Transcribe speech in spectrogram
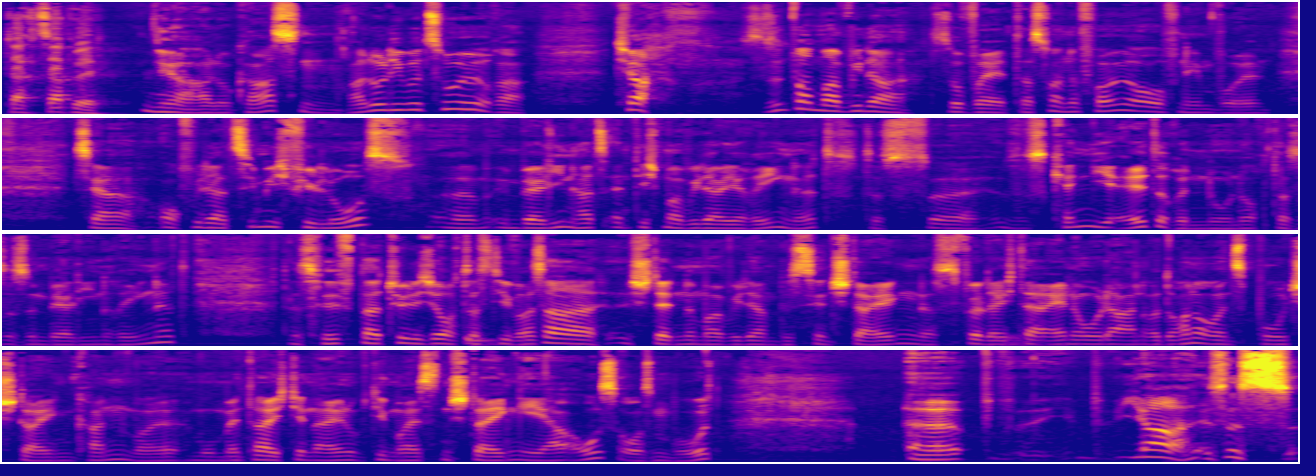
Tag Zappel. Ja, hallo Carsten. Hallo liebe Zuhörer. Tja, sind wir mal wieder so weit, dass wir eine Folge aufnehmen wollen. Ist ja auch wieder ziemlich viel los. Ähm, in Berlin hat es endlich mal wieder geregnet. Das, äh, das kennen die Älteren nur noch, dass es in Berlin regnet. Das hilft natürlich auch, dass die Wasserstände mal wieder ein bisschen steigen, dass vielleicht der eine oder andere doch noch ins Boot steigen kann, weil im Moment habe ich den Eindruck, die meisten steigen eher aus aus dem Boot. Äh, ja, es ist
